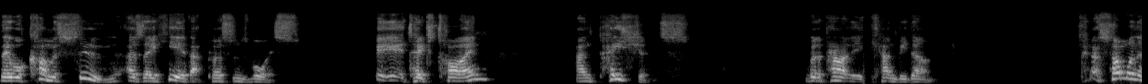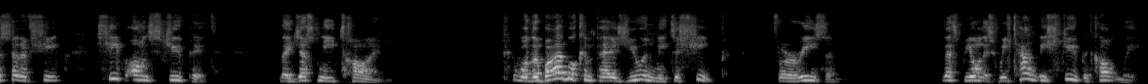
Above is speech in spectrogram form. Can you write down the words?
they will come as soon as they hear that person's voice. It, it takes time and patience, but apparently it can be done. Someone has said of sheep, sheep aren't stupid, they just need time. Well, the Bible compares you and me to sheep for a reason. Let's be honest, we can be stupid, can't we?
